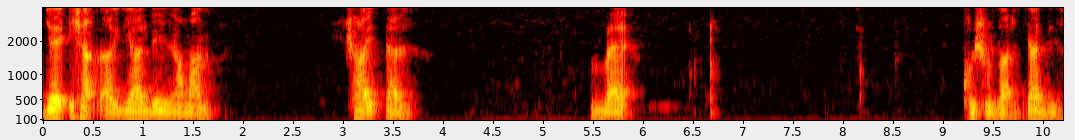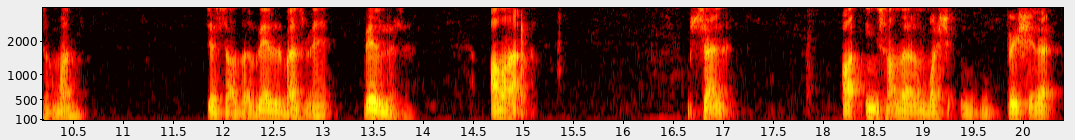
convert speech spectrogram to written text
gerekli şartlar geldiği zaman şahitler ve koşullar geldiği zaman cezada verilmez mi? Verilir. Ama sen insanların baş, peşine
